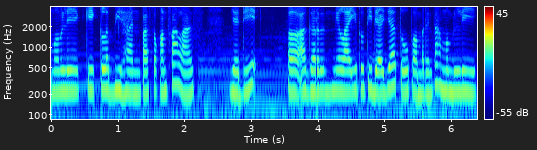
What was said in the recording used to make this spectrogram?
memiliki kelebihan pasokan falas, jadi uh, agar nilai itu tidak jatuh, pemerintah membeli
